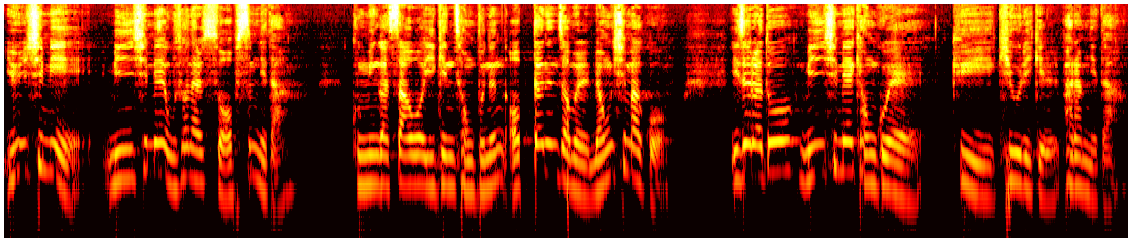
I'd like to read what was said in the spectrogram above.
윤심이 민심에 우선할 수 없습니다. 국민과 싸워 이긴 정부는 없다는 점을 명심하고 이제라도 민심의 경고에 귀 기울이길 바랍니다.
